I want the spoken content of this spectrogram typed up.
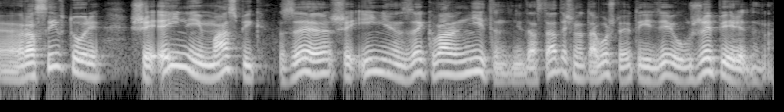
Э, расы в Торе. Шеэйни маспик зе шеини зе кварнитен. Недостаточно того, что эта идея уже передана.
